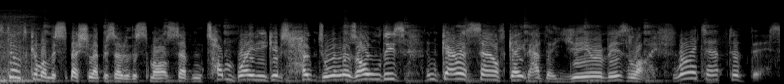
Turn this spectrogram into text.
Still to come on this special episode of the Smart 7, Tom Brady gives hope to all us oldies, and Gareth Southgate had the year of his life. Right after this.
